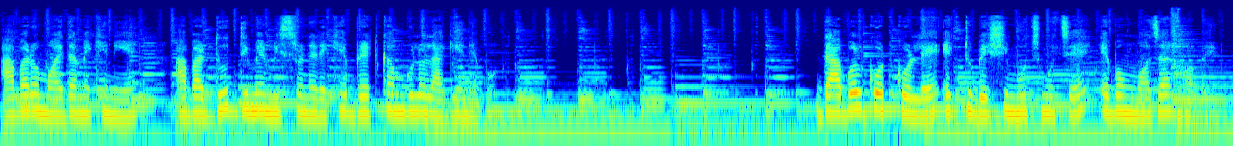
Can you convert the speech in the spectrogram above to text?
আবারও ময়দা মেখে নিয়ে আবার দুধ ডিমের মিশ্রণে রেখে ব্রেডকামগুলো লাগিয়ে নেব। ডাবল কোট করলে একটু বেশি মুচমুচে এবং মজার হবে।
